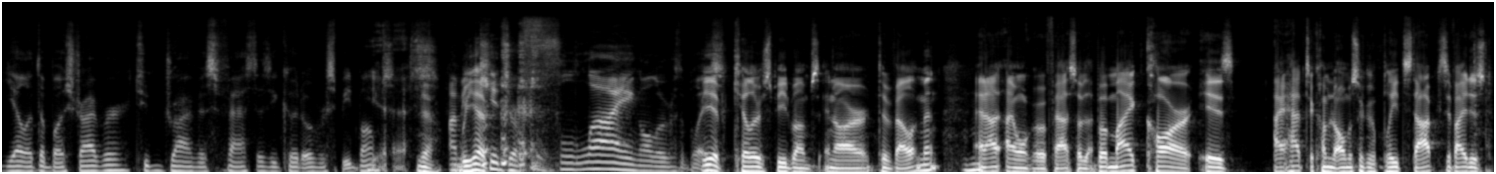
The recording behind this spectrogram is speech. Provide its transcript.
yell at the bus driver to drive as fast as he could over speed bumps. Yes. yeah I mean, we have kids are flying all over the place. we have killer speed bumps in our development mm-hmm. and I, I won't go fast over that but my car is i have to come to almost a complete stop because if i just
